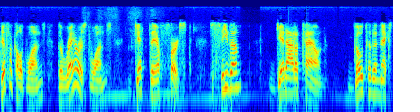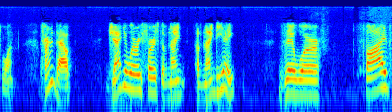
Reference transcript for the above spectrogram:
difficult ones, the rarest ones, get there first. See them, get out of town, go to the next one. Turned out, January 1st of, nine, of 98, there were five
